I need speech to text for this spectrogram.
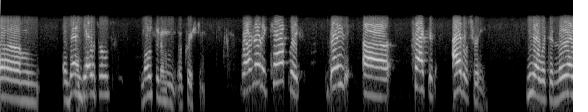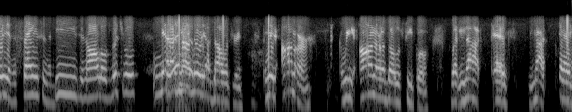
um, evangelicals. Most of them are Christian. Well, I know the Catholics they uh practice idolatry. You know, with the Mary and the saints and the beads and all those rituals. Yeah, it's not really idolatry. We honor, we honor those people, but not as not as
